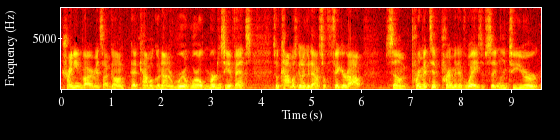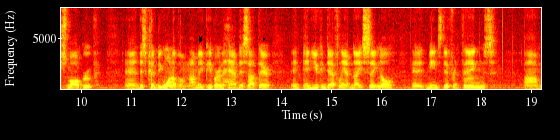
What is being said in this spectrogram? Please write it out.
training environments. I've gone had commo go down in real world emergency events. So commo is going to go down. So figure out some primitive, primitive ways of signaling to your small group. And this could be one of them. Not many people are going to have this out there. And, and you can definitely at night signal and it means different things. Um,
